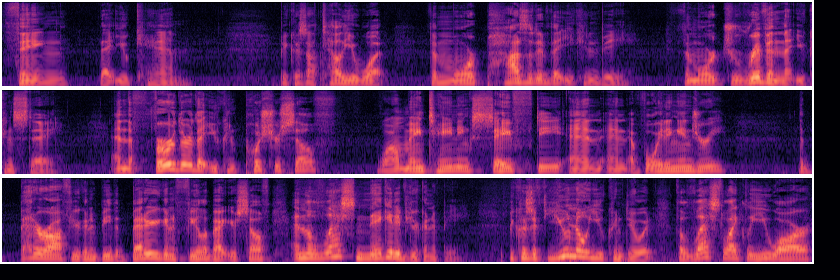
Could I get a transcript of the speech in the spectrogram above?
thing that you can. Because I'll tell you what the more positive that you can be the more driven that you can stay and the further that you can push yourself while maintaining safety and, and avoiding injury, the better off you're going to be, the better you're going to feel about yourself, and the less negative you're going to be. Because if you know you can do it, the less likely you are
